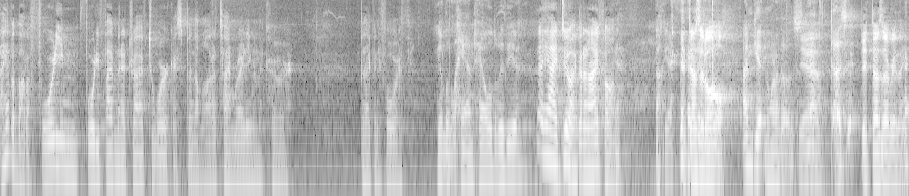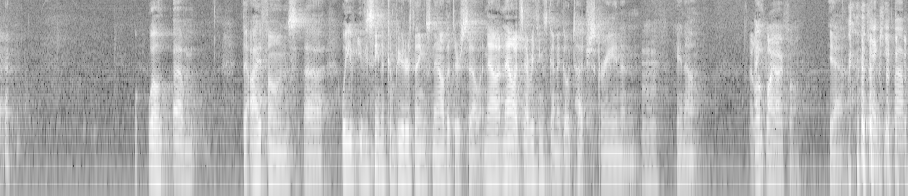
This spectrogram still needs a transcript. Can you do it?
I have about a 40, 45 minute drive to work. I spend a lot of time writing in the car, back and forth. You got a little handheld with you? Yeah, I do. I've got an iPhone. Yeah. Okay. It does it all. I'm getting one of those. Yeah. That does it. It does everything. Well, um, the iPhones. Uh, well, you've, you've seen the computer things now that they're selling. Now, now it's everything's going to go touch screen, and you know, I love I- my iPhone. yeah. Can't keep up.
